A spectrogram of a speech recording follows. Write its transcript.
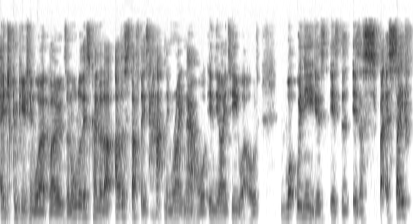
edge computing workloads and all of this kind of other stuff that is happening right now in the IT world. What we need is is the, is a, a safe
